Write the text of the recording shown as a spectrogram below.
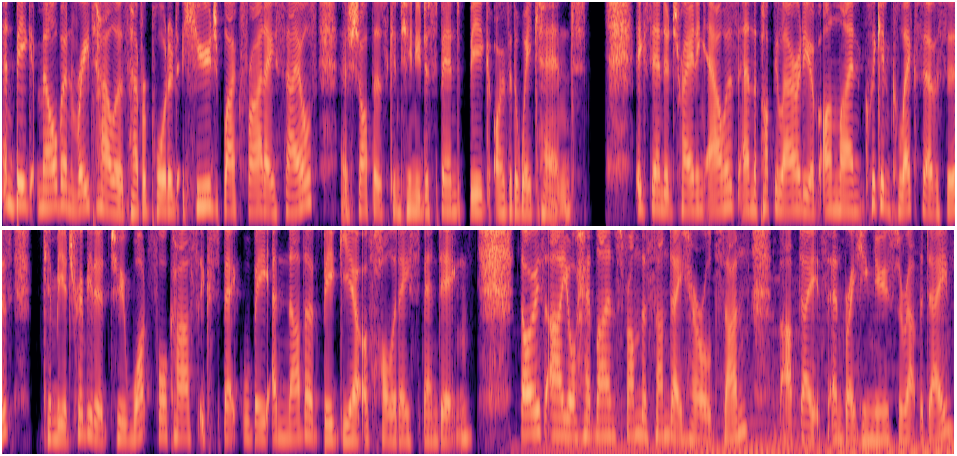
And big Melbourne retailers have reported huge Black Friday sales as shoppers continue to spend big over the weekend. Extended trading hours and the popularity of online click and collect services can be attributed to what forecasts expect will be another big year of holiday spending. Those are your headlines from the Sunday Herald Sun. For updates and breaking news throughout the day,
